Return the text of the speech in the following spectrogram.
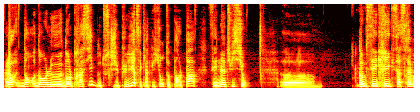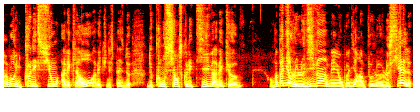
Alors dans, le dans le principe de tout ce que j'ai pu lire c'est que l'intuition te parle pas c'est une intuition. Euh, comme c'est écrit que ça serait vraiment une connexion avec là-haut, avec une espèce de, de conscience collective, avec, euh, on peut pas dire le, divin, mais on peut dire un peu le, ciel,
